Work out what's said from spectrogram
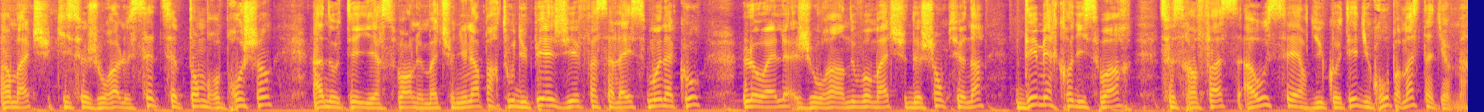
un match qui se jouera le 7 septembre prochain. À noter hier soir le match nul un partout du PSG face à l'AS Monaco. L'OL jouera un nouveau match de championnat dès mercredi soir. Ce sera face à Auxerre du côté du groupe Ama Stadium.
